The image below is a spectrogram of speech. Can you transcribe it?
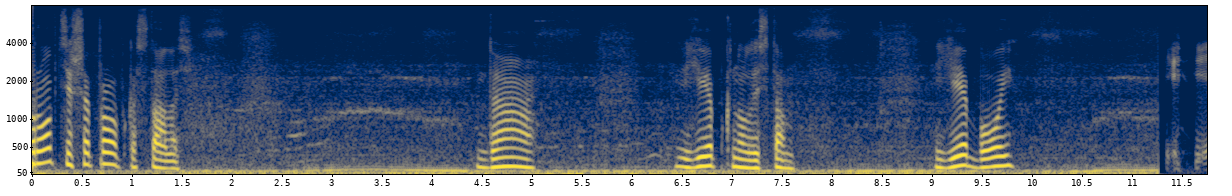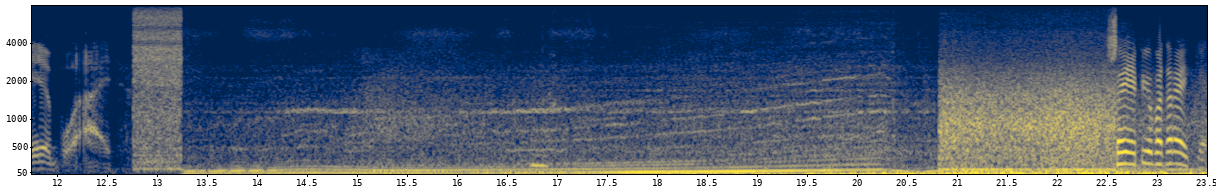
Пробці ще пробка сталася. Да. Єпкнулись там. Є бой. Yeah, boy. Ще є пів батарейки.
